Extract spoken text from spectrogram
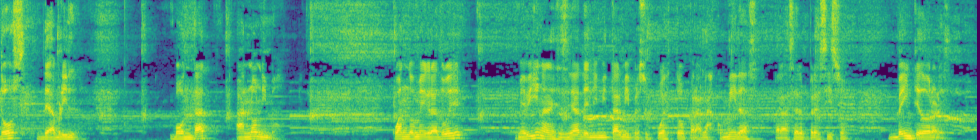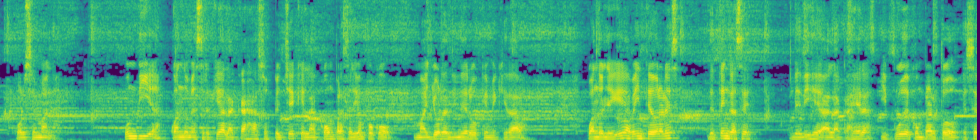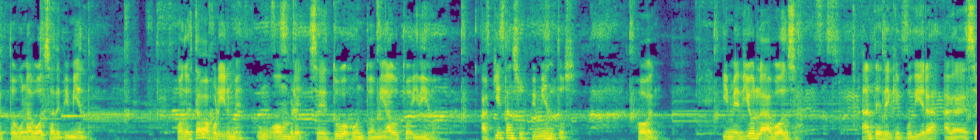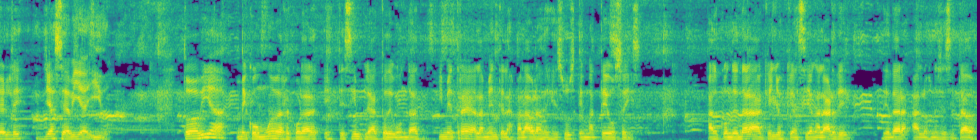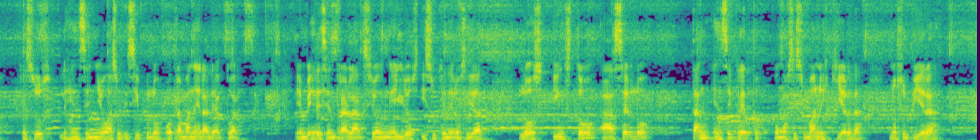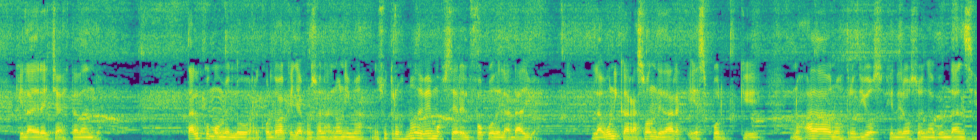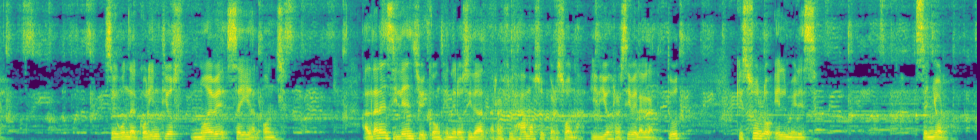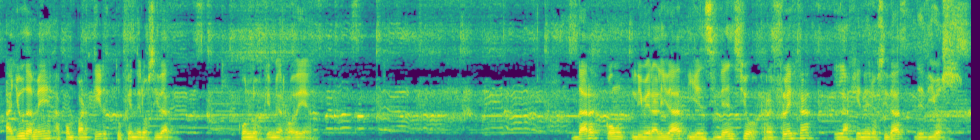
2 de abril. Bondad anónima. Cuando me gradué, me vi en la necesidad de limitar mi presupuesto para las comidas, para ser preciso, 20 dólares por semana. Un día, cuando me acerqué a la caja, sospeché que la compra sería un poco mayor del dinero que me quedaba. Cuando llegué a 20 dólares, deténgase, le dije a la cajera y pude comprar todo, excepto una bolsa de pimiento. Cuando estaba por irme, un hombre se detuvo junto a mi auto y dijo, aquí están sus pimientos, joven, y me dio la bolsa. Antes de que pudiera agradecerle, ya se había ido. Todavía me conmueve recordar este simple acto de bondad y me trae a la mente las palabras de Jesús en Mateo 6 al condenar a aquellos que hacían alarde de dar a los necesitados. Jesús les enseñó a sus discípulos otra manera de actuar. En vez de centrar la acción en ellos y su generosidad, los instó a hacerlo tan en secreto como si su mano izquierda no supiera que la derecha está dando. Tal como me lo recordó aquella persona anónima, nosotros no debemos ser el foco de la dádiva la única razón de dar es porque nos ha dado nuestro Dios generoso en abundancia. Segunda de Corintios 9, 6 al 11. Al dar en silencio y con generosidad reflejamos su persona y Dios recibe la gratitud que solo Él merece. Señor, ayúdame a compartir tu generosidad con los que me rodean. Dar con liberalidad y en silencio refleja la generosidad de Dios.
